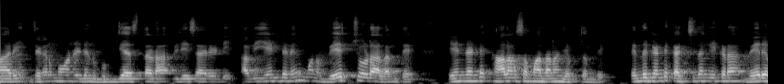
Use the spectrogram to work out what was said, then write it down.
మారి జగన్మోహన్ రెడ్డిని బుక్ చేస్తాడా విజయసాయి రెడ్డి? అవి ఏంటనేది మనం వేచి చూడాలి అంతే ఏంటంటే కాలం సమాధానం చెప్తుంది. ఎందుకంటే ఖచ్చితంగా ఇక్కడ వేరే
